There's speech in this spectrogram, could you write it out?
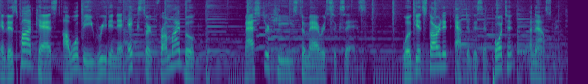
In this podcast, I will be reading an excerpt from my book, Master Keys to Marriage Success. We'll get started after this important announcement.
